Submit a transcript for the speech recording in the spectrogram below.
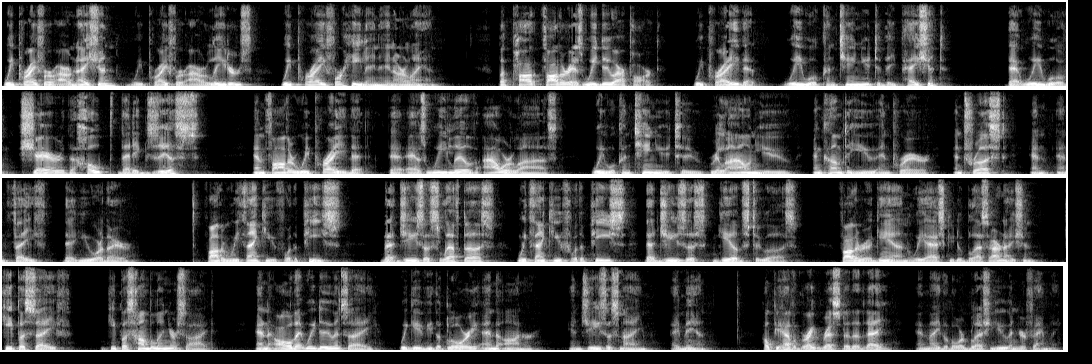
We pray for our nation. We pray for our leaders. We pray for healing in our land. But Father, as we do our part, we pray that we will continue to be patient, that we will share the hope that exists. And Father, we pray that, that as we live our lives, we will continue to rely on you and come to you in prayer and trust and, and faith that you are there. Father, we thank you for the peace that Jesus left us. We thank you for the peace that Jesus gives to us. Father, again, we ask you to bless our nation, keep us safe, keep us humble in your sight, and all that we do and say, we give you the glory and the honor. In Jesus' name, amen. Hope you have a great rest of the day, and may the Lord bless you and your family.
